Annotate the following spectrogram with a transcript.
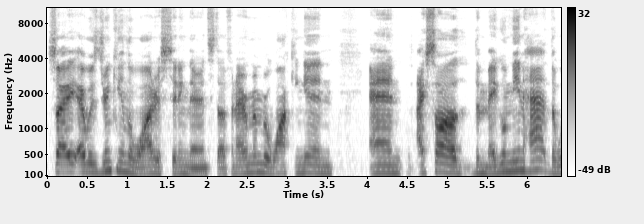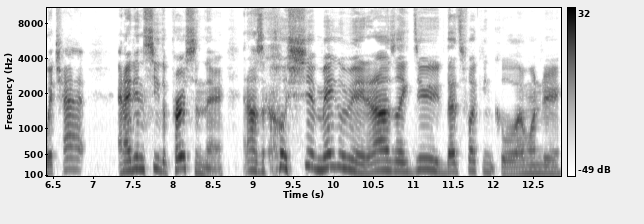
So I, I was drinking the water sitting there and stuff. And I remember walking in and I saw the Megumin hat, the witch hat, and I didn't see the person there. And I was like, oh shit, Megumin. And I was like, dude, that's fucking cool. I wonder.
